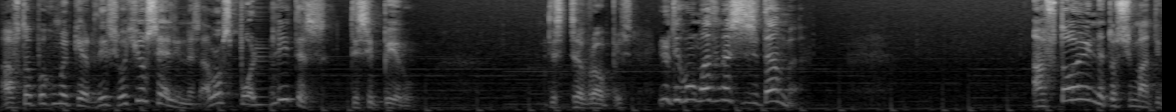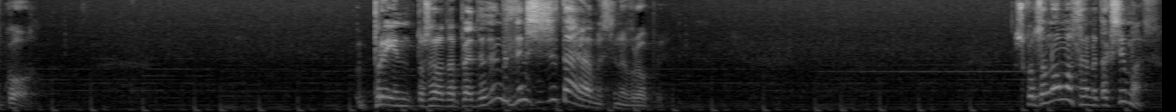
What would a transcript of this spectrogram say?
αυτό που έχουμε κερδίσει όχι ως Έλληνες αλλά ως πολίτες της Υπήρου της Ευρώπης είναι ότι έχουμε μάθει να συζητάμε. Αυτό είναι το σημαντικό. Πριν το 1945 δεν, δεν συζητάγαμε στην Ευρώπη. Σκοτωνόμασταν μεταξύ μας.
